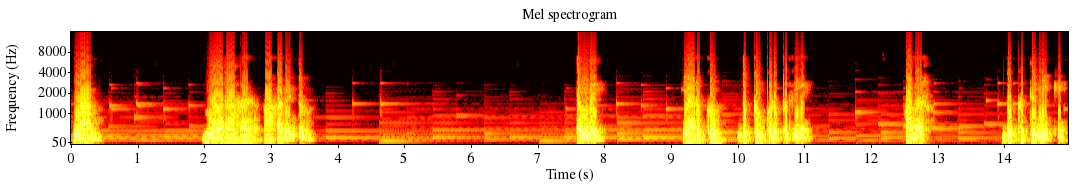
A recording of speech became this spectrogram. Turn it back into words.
நாம் மலராக ஆக வேண்டும். தந்தை யாருக்கும் துக்கம் கொடுப்பதில்லை. அவர் துக்கத்தை நீக்கி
